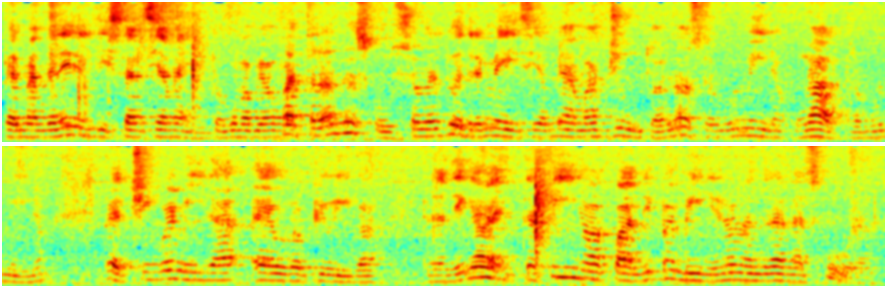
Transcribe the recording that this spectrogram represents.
per mantenere il distanziamento, come abbiamo fatto l'anno scorso, per due o tre mesi abbiamo aggiunto al nostro pulmino un altro pulmino per 5.000 euro più IVA, praticamente fino a quando i bambini non andranno a scuola.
